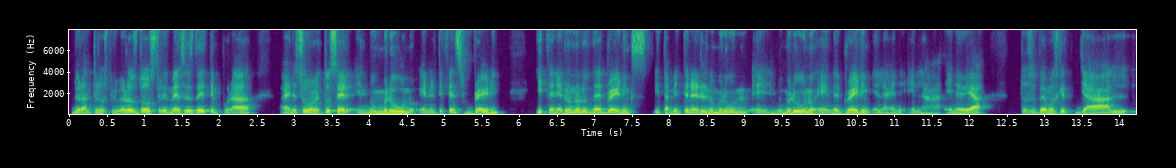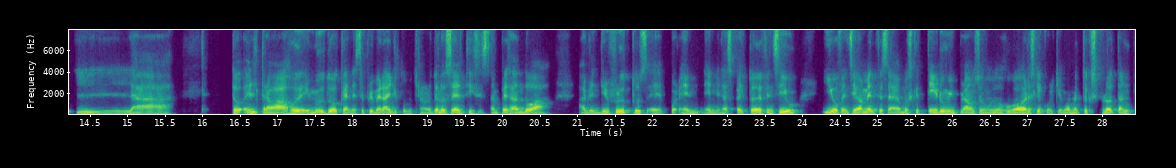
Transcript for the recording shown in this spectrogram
durante los primeros dos, tres meses de temporada, a en ese momento ser el número uno en el defensive rating y tener uno de los net ratings y también tener el número uno, el número uno en net rating en la, en la NBA. Entonces vemos que ya la, el trabajo de Emil Doka en este primer año como entrenador de los Celtics está empezando a, a rendir frutos eh, en, en, el aspecto defensivo y ofensivamente sabemos que Tatum y Brown son dos jugadores que en cualquier momento explotan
